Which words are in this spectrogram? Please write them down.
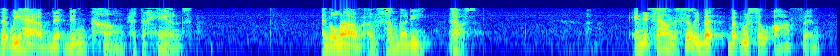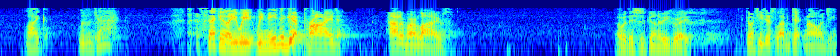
that we have that didn't come at the hands and the love of somebody else. And it sounds silly, but, but we're so often like little Jack. Secondly, we, we need to get pride out of our lives. Oh, this is going to be great. Don't you just love technology?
